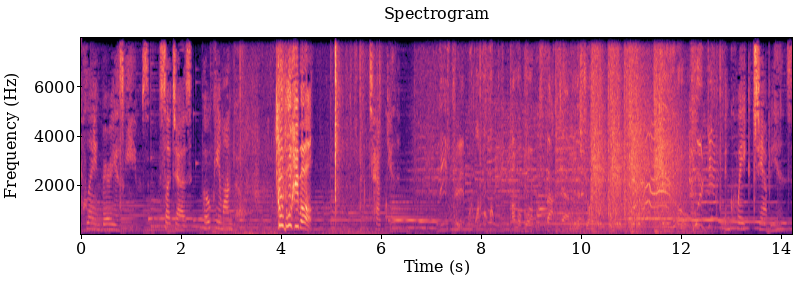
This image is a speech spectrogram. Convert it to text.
playing various games, such as, Pokemon Go, Go Pokeball! Tekken, I'm gonna blow up a fat tab in this joint. Champions.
